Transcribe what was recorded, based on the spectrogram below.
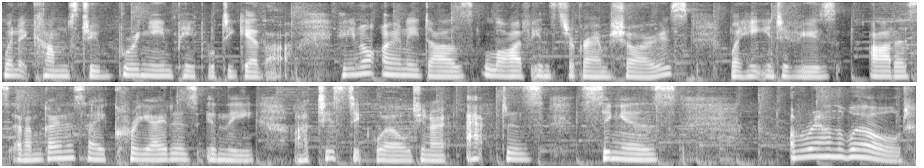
when it comes to bringing people together. He not only does live Instagram shows where he interviews artists, and I'm going to say creators in the artistic world, you know, actors, singers around the world.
